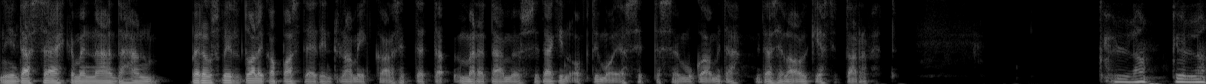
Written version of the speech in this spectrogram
niin tässä ehkä mennään tähän perusvirtuaalikapasiteetin dynamiikkaan sitten, että ymmärretään myös sitäkin optimoida sitten sen mukaan, mitä, mitä siellä on oikeasti tarve. Kyllä, kyllä.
